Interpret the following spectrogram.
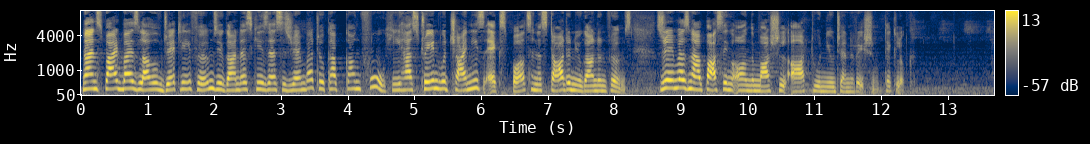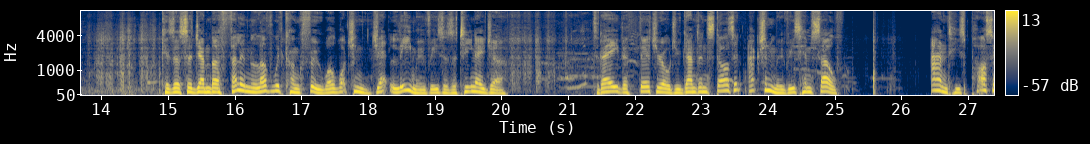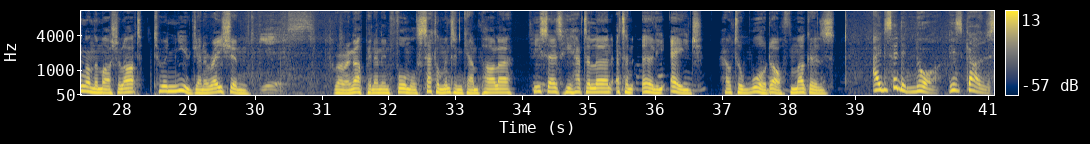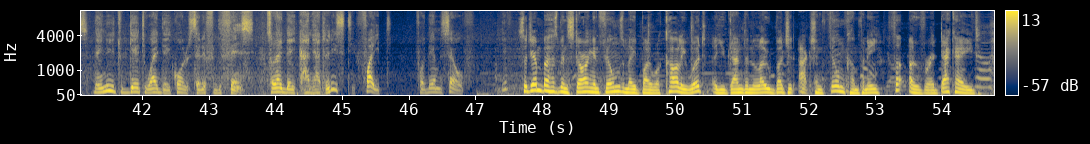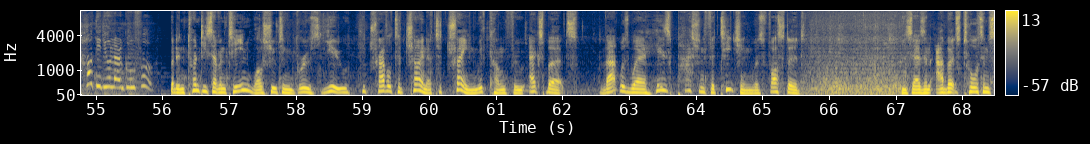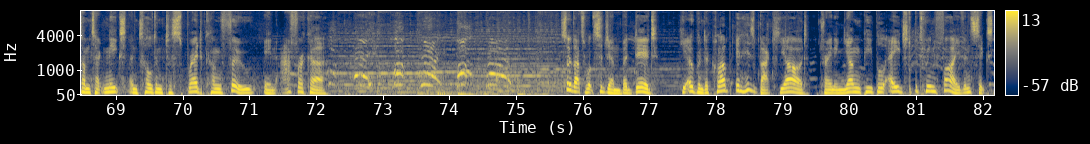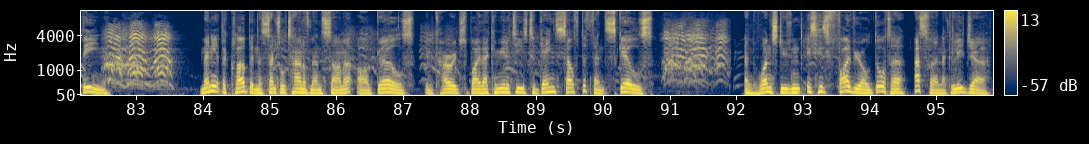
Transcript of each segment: Now, inspired by his love of Jet Li films, Uganda's Kizza Ssejjemba took up Kung Fu. He has trained with Chinese experts and has starred in Ugandan films. Ssejjemba is now passing on the martial art to a new generation. Take a look. Kizza Ssejjemba fell in love with Kung Fu while watching Jet Li movies as a teenager. Today, the 30 year old Ugandan stars in action movies himself and he's passing on the martial art to a new generation. Yes. Growing up in an informal settlement in Kampala, he says he had to learn at an early age how to ward off muggers. I decided no, these girls, they need to get what they call self-defense so that they can at least fight for themselves. Ssejjemba has been starring in films made by Wakaliwood, a Ugandan low-budget action film company, for over a decade. Uh, how did you learn Kung Fu? But in 2017, while shooting Bruce U, he travelled to China to train with Kung Fu experts. That was where his passion for teaching was fostered. He says an abbot taught him some techniques and told him to spread Kung Fu in Africa. So that's what Ssejjemba did. He opened a club in his backyard, training young people aged between 5 and 16. Many at the club in the central town of Nansana are girls, encouraged by their communities to gain self defense skills. And one student is his five year old daughter, Asfa Nakalija.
